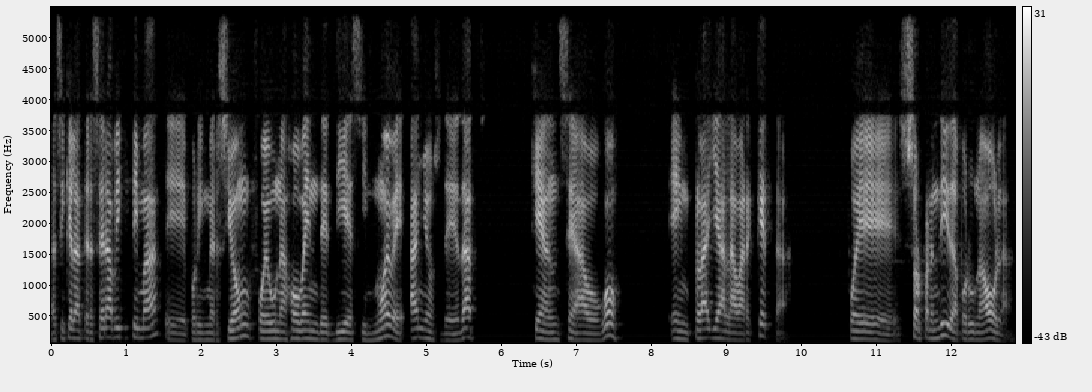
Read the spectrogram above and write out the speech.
Así que la tercera víctima eh, por inmersión fue una joven de 19 años de edad que se ahogó en Playa La Barqueta. Fue sorprendida por una ola.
